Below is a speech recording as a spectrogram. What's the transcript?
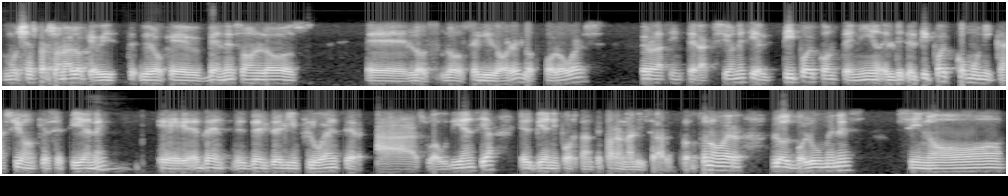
muchas personas lo que lo que venden son los, eh, los los seguidores, los followers, pero las interacciones y el tipo de contenido, el, el tipo de comunicación que se tiene eh, de- de- del influencer a su audiencia es bien importante para analizar. Pronto no ver los volúmenes, sino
